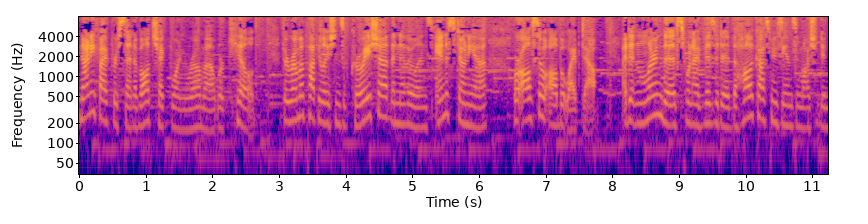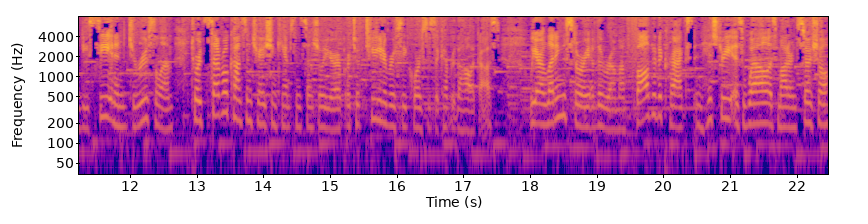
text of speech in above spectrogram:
95% of all Czech-born Roma were killed. The Roma populations of Croatia, the Netherlands, and Estonia were also all but wiped out. I didn't learn this when I visited the Holocaust museums in Washington, D.C. and in Jerusalem, toured several concentration camps in Central Europe, or took two university courses that covered the Holocaust. We are letting the story of the Roma fall through the cracks in history as well as modern social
